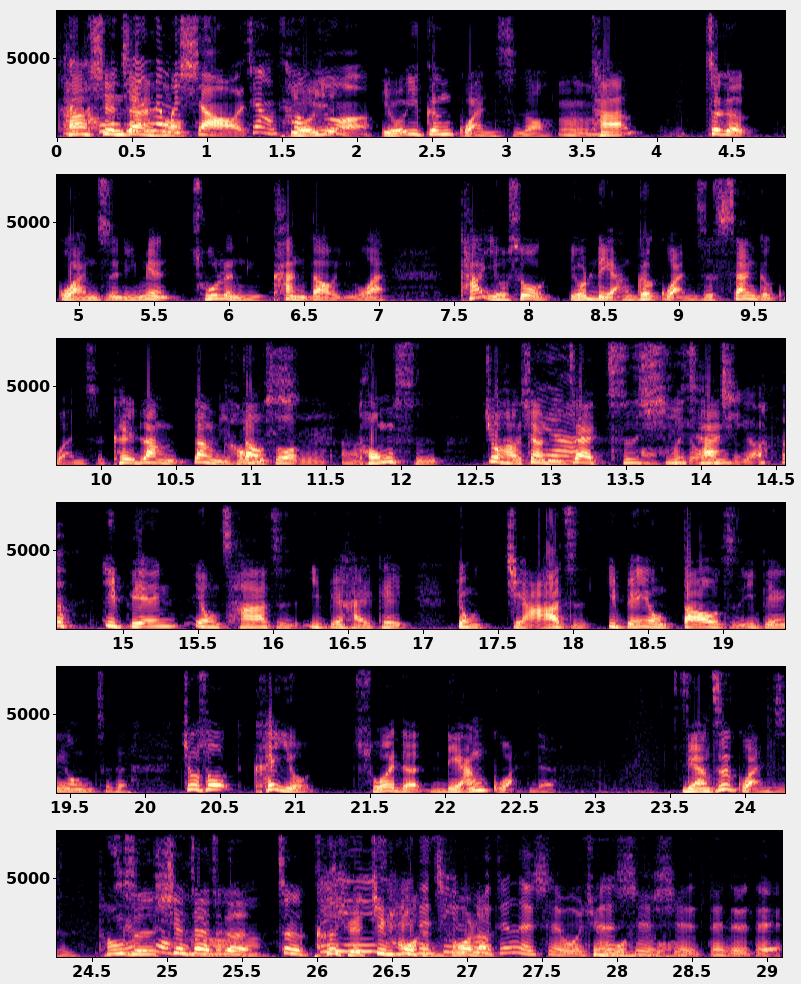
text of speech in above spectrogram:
它现在那么小，这样操作有一有一根管子哦。嗯，它这个管子里面除了你看到以外，它有时候有两个管子、三个管子，可以让让你到说同时，就好像你在吃西餐，一边用叉子，一边还可以用夹子，一边用刀子，一边用这个，就是说可以有所谓的两管的。两只管子，同时现在这个、哦、这个科学进步很多了，真的是，我觉得是是，对对对。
